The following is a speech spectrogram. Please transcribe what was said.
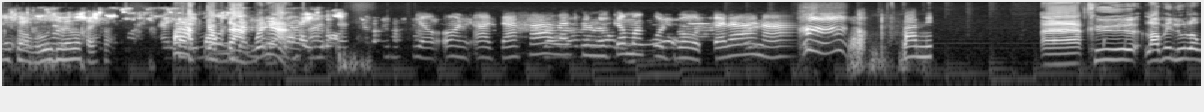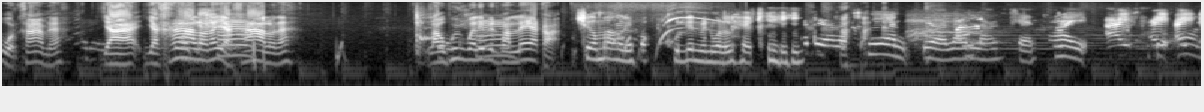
มีสองรู้ใช่ไหมว่าใครปากกับดักวะเนี่ย เดี๋ยวอ่อนอาจจะฆ่าแล้วทีนี้ก็มากดโหวตก็ได้นะบ้านนี้อ่าคือเราไม่รู้เราโหวตข้ามนะ อย่าอย่าฆ่าเรานะ อย่าฆ่าเรานะ เราเพิ่งมาเล่นเป็นวันแรกอะ เชื่อมากเลยเพราะคุณเล่นเป็นวันแรก เพื่อนเดี๋ยวเราล้างแขนให้ไอไอไอไอ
